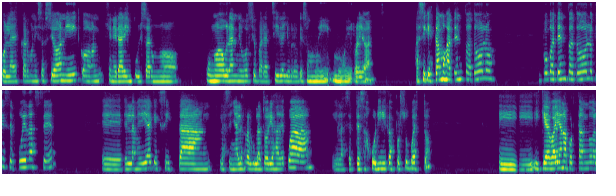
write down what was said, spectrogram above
con la descarbonización y con generar e impulsar un nuevo, un nuevo gran negocio para Chile, yo creo que son muy, muy relevantes. Así que estamos atentos a todos los, un poco atentos a todo lo que se pueda hacer eh, en la medida que existan las señales regulatorias adecuadas y las certezas jurídicas, por supuesto, y, que vayan aportando a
